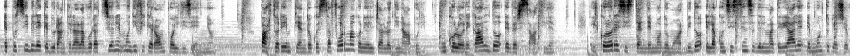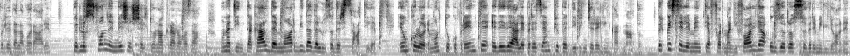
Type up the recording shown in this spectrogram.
È possibile che durante la lavorazione modificherò un po' il disegno. Parto riempiendo questa forma con il giallo di Napoli, un colore caldo e versatile. Il colore si stende in modo morbido e la consistenza del materiale è molto piacevole da lavorare. Per lo sfondo invece ho scelto un'ocra rosa, una tinta calda e morbida dall'uso versatile. È un colore molto coprente ed è ideale per esempio per dipingere l'incarnato. Per questi elementi a forma di foglia uso il rosso vermiglione,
